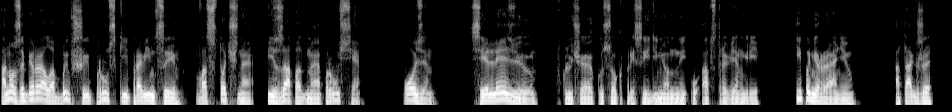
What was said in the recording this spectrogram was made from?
оно забирало бывшие прусские провинции Восточная и Западная Пруссия Позин, Силезию, включая кусок присоединенный у Австро-Венгрии, и Померанию, а также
